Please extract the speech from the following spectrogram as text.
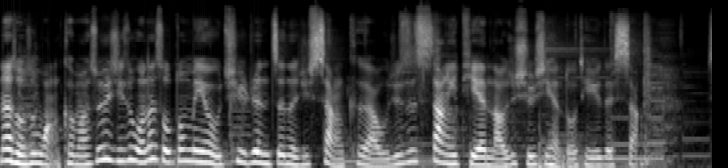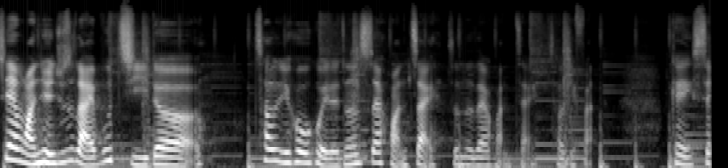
那时候是网课嘛，所以其实我那时候都没有去认真的去上课啊，我就是上一天，然后就休息很多天又在上，现在完全就是来不及的，超级后悔的，真的是在还债，真的在还债，超级烦。OK，so，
